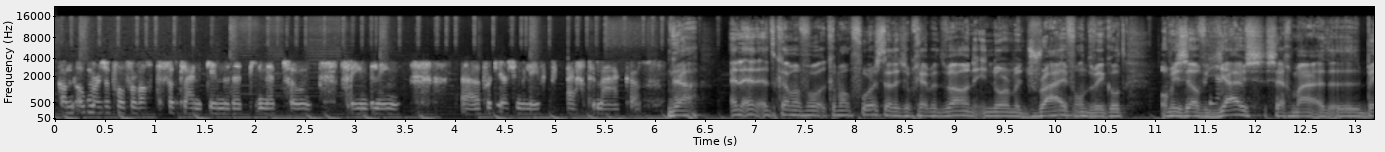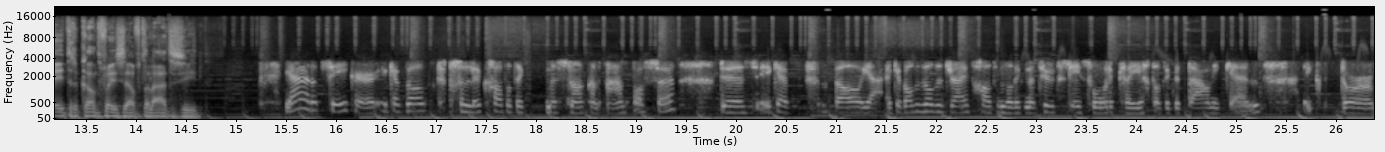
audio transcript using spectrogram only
kan ook maar zoveel verwachten van kleine kinderen... die net zo'n vreemdeling eh, voor het eerst in hun leven krijgen te maken. ja. En, en het kan me, voor, ik kan me ook voorstellen dat je op een gegeven moment wel een enorme drive ontwikkelt. om jezelf juist, zeg maar, de, de betere kant van jezelf te laten zien. Ja, dat zeker. Ik heb wel het geluk gehad dat ik me snel kan aanpassen. Dus ik heb wel, ja, ik heb altijd wel de drive gehad, omdat ik natuurlijk steeds te horen kreeg dat ik de taal niet ken. Ik, door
